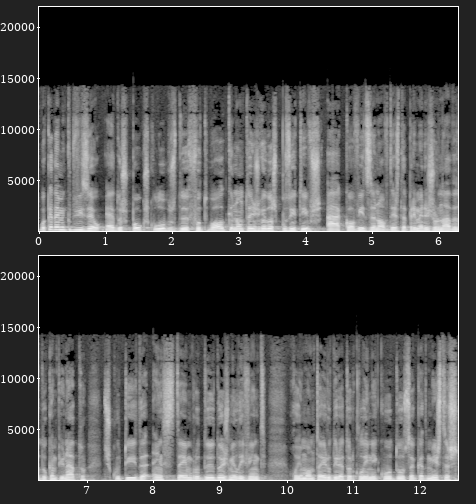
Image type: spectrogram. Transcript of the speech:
O Académico de Viseu é dos poucos clubes de futebol que não tem jogadores positivos à Covid-19 desde a primeira jornada do campeonato, discutida em setembro de 2020. Rui Monteiro, diretor clínico dos academistas,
